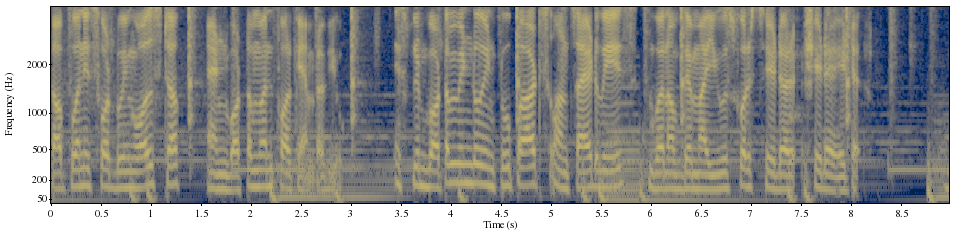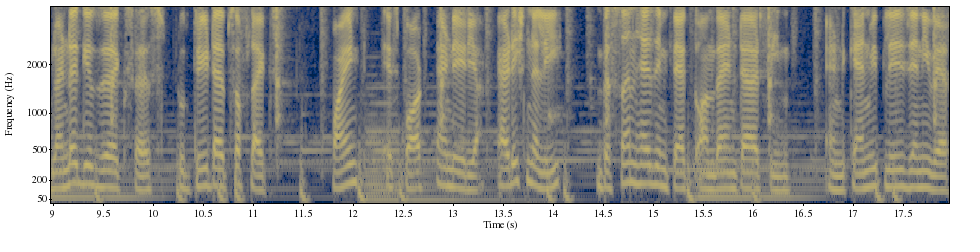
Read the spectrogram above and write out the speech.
Top one is for doing all stuff and bottom one for camera view split bottom window in two parts on sideways, one of them I use for shader, shader editor. Blender gives access to three types of lights, point, spot and area. Additionally, the sun has impact on the entire scene and can be placed anywhere.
